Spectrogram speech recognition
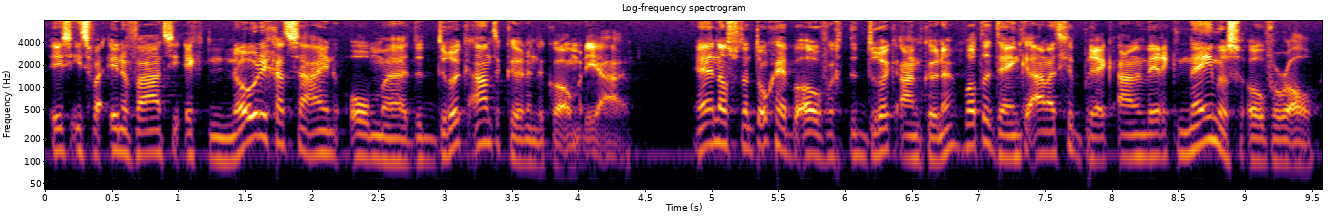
is iets waar innovatie echt nodig gaat zijn om uh, de druk aan te kunnen de komende jaren. En als we het dan toch hebben over de druk aan kunnen, wat te denken aan het gebrek aan werknemers overal.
